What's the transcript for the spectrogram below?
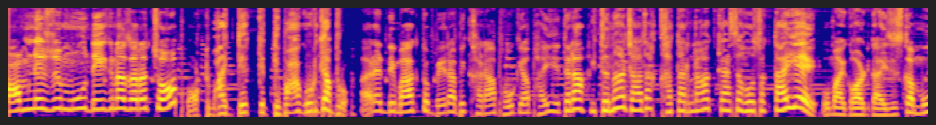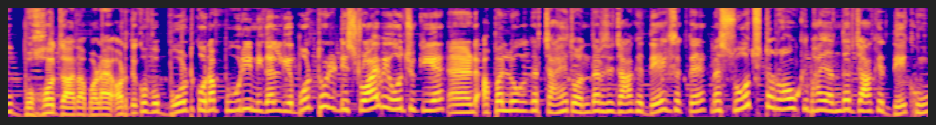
सामने से मुँह देखना जरा चौप। फ्रॉस्ट भाई देख के दिमाग उड़ गया ब्रो अरे दिमाग तो मेरा भी खराब हो गया भाई इतना इतना ज़्यादा खतरनाक कैसे हो सकता है ये? ओ माय गॉड गाइस इसका मुँह बहुत ज़्यादा बड़ा है। और देखो वो बोट को ना पूरी निकल ली है। बोट थोड़ी डिस्ट्रॉय भी हो चुकी है। एंड अपन लोग अगर चाहे तो अंदर से जाके देख सकते हैं। मैं सोच तो रहा हूँ की भाई अंदर जाके देखूँ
